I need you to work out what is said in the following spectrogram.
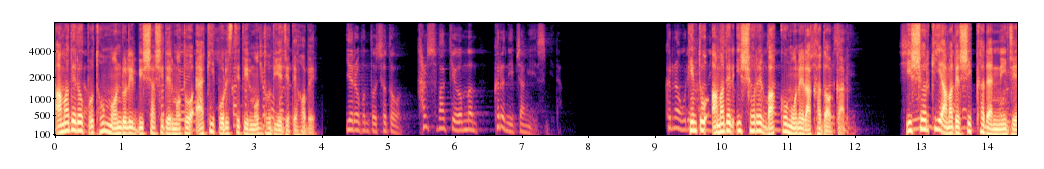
আমাদেরও প্রথম মণ্ডলীর বিশ্বাসীদের মতো একই পরিস্থিতির মধ্য দিয়ে যেতে হবে। কিন্তু আমাদের ঈশ্বরের বাক্য মনে রাখা দরকার। ঈশ্বর কি আমাদের শিক্ষা দেননি যে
